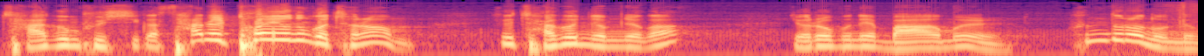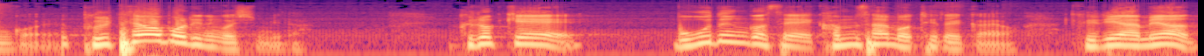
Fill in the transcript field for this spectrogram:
작은 불씨가 산을 터여오는 것처럼 그 작은 염려가 여러분의 마음을 흔들어 놓는 거예요. 불태워 버리는 것입니다. 그렇게 모든 것에 감사하면 어떻게 될까요? 그리하면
